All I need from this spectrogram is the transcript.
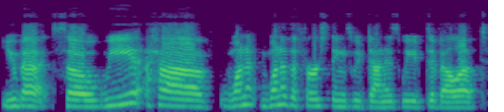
You bet. So we have one one of the first things we've done is we've developed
